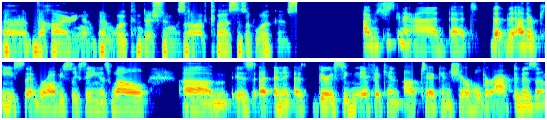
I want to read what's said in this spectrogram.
uh, the hiring and, and work conditions of classes of workers. I was just going to add that the, the other piece that we're obviously seeing as well um, is a, a, very significant uptick in shareholder activism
